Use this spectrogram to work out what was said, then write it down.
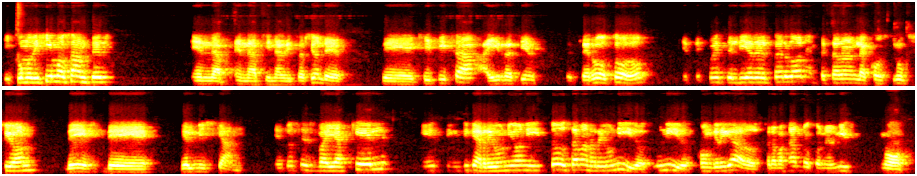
Y como dijimos antes, en la, en la finalización de, de Kitizá, ahí recién cerró todo, y después del Día del Perdón empezaron la construcción de, de del Mishkan. Entonces, Vayaquel significa reunión y todos estaban reunidos, unidos, congregados, trabajando con el mismo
